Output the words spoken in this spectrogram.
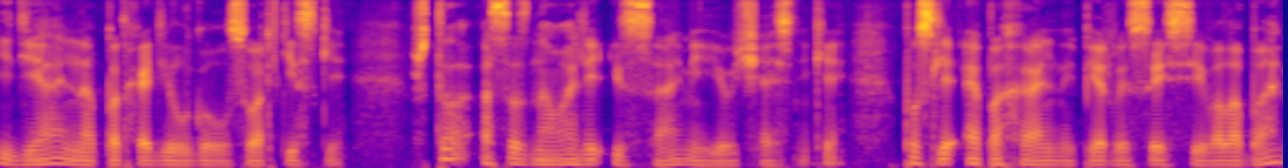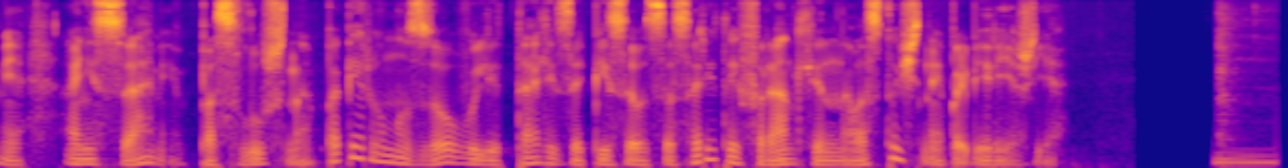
идеально подходил голосу артистки, что осознавали и сами ее участники. После эпохальной первой сессии в Алабаме они сами, послушно, по первому зову летали записываться с Аритой Франклин на восточное побережье. thank you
